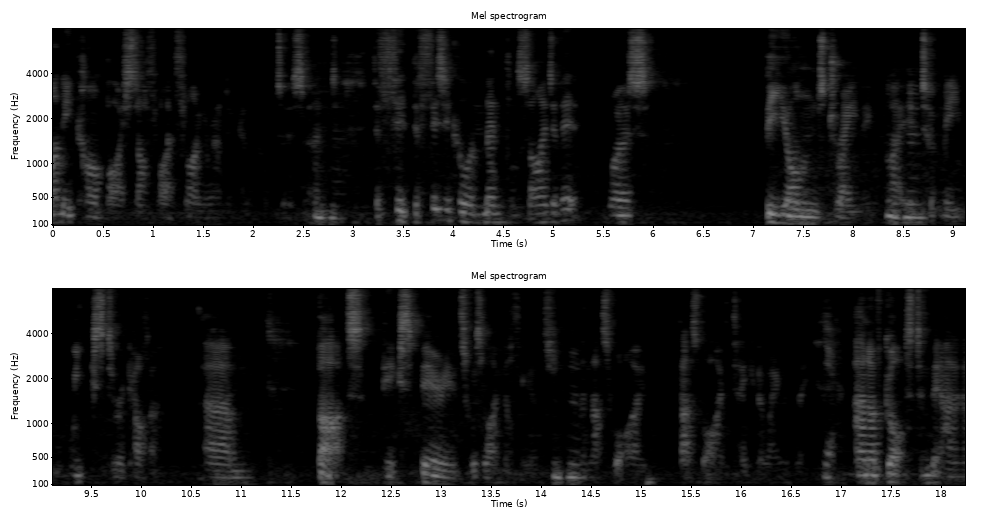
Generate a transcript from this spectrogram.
money can't buy stuff like flying around in helicopters. And Mhm. the, phy- the physical and mental side of it was beyond draining. Like, Mhm. it took me weeks to recover. Um, but the experience was like nothing else. Mhm. And that's what I that's what I've taken away with me. Yeah. And I've got to meet a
